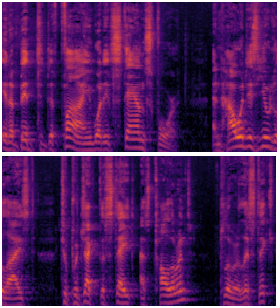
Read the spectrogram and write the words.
in a bid to define what it stands for and how it is utilized to project the state as tolerant, pluralistic,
